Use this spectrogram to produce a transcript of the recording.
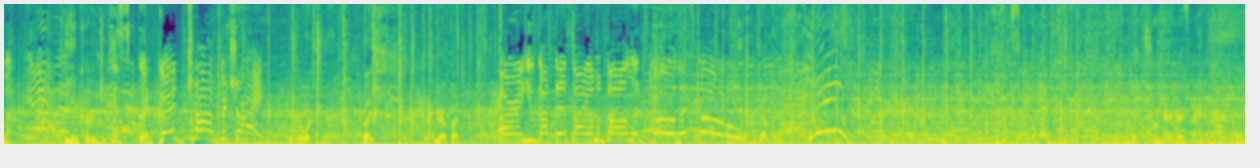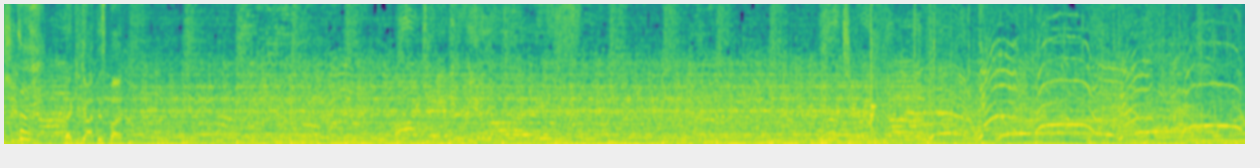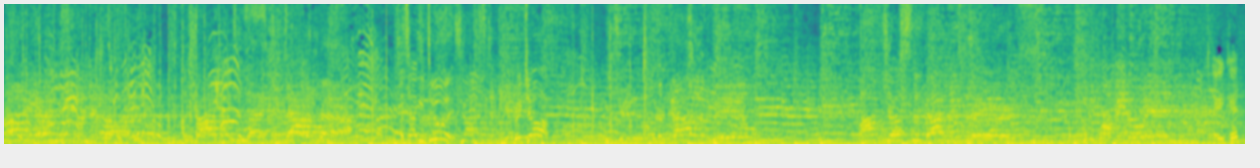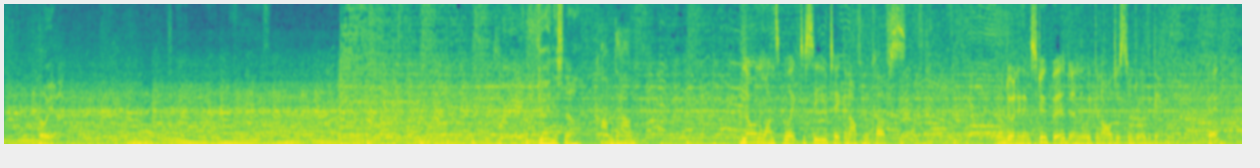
Be encouraging. Yes, good. Good job. Good try. We're going to work on that. Blake, you're up, bud. All right, you got this. Eye on the ball. Let's go. Let's go. Good job, buddy. I'm nervous, man. Like you got this, bud. How you do it. Great job. Are you good? Oh, yeah. Doing this now? Calm down. No one wants Blake to see you taken off in cuffs. Don't anything stupid, and we can all just enjoy the game. Okay?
